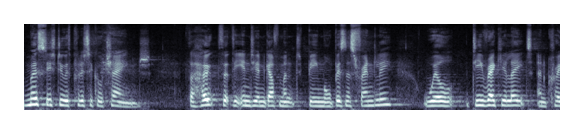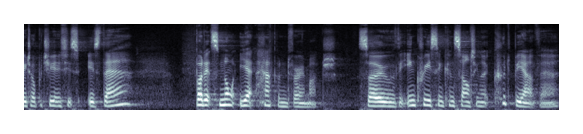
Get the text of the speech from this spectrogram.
mostly to do with political change. The hope that the Indian government, being more business friendly, will deregulate and create opportunities is there, but it's not yet happened very much. So, the increase in consulting that could be out there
